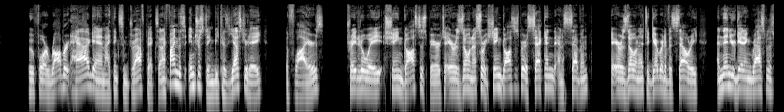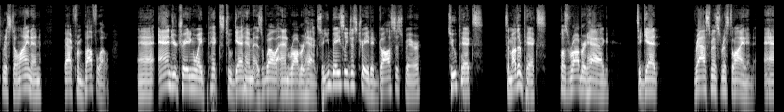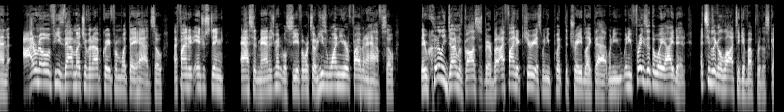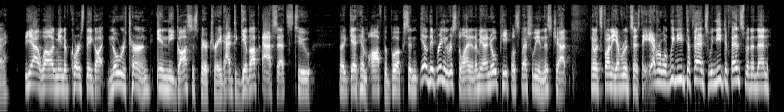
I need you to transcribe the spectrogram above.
who for Robert Hagg and I think some draft picks. And I find this interesting because yesterday the Flyers traded away Shane Gostisbehere to Arizona. Sorry, Shane Gostisbehere a second and a seventh to Arizona to get rid of his salary. And then you're getting Rasmus Ristolainen back from Buffalo. Uh, and you're trading away picks to get him as well and Robert Hagg. So you basically just traded Gostisbehere, two picks, some other picks, plus Robert Hagg to get Rasmus Ristolainen. And I don't know if he's that much of an upgrade from what they had. So I find it interesting asset management. We'll see if it works out. He's one year, five and a half. So they were clearly done with Gostisbehere, but I find it curious when you put the trade like that. When you when you phrase it the way I did, it seems like a lot to give up for this guy. Yeah, well, I mean, of course, they got no return in the Gostisbehere trade, had to give up assets to uh, get him off the books. And, you know, they bring in Ristolainen. I mean, I know people, especially in this chat, you know, it's funny. Everyone says they everyone we need defense, we need defensemen, and then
